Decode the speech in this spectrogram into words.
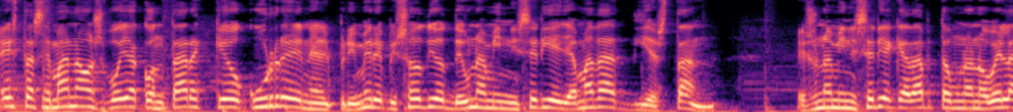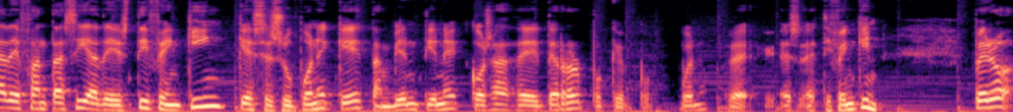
Esta semana os voy a contar qué ocurre en el primer episodio de una miniserie llamada The Stand. Es una miniserie que adapta una novela de fantasía de Stephen King que se supone que también tiene cosas de terror porque, pues, bueno, eh, es Stephen King. Pero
